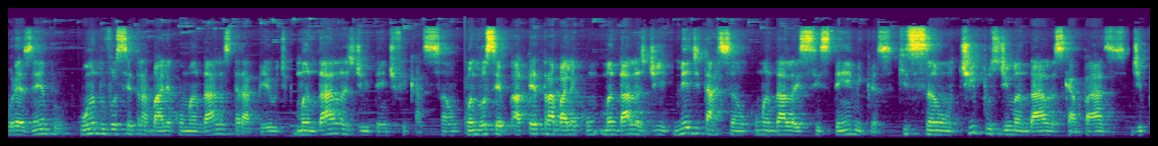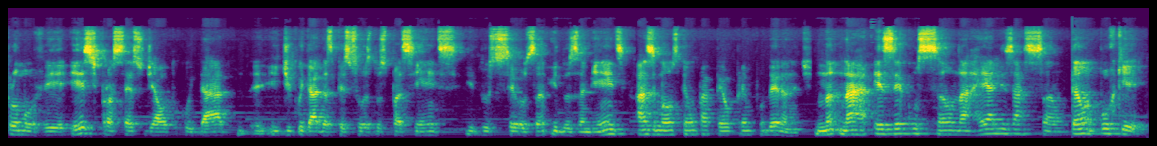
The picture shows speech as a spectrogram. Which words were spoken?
Por exemplo, quando você trabalha com mandalas terapêuticas, mandalas de identificação, quando você até trabalha com mandalas de meditação, com mandalas sistêmicas, que são tipos de mandalas capazes de promover esse processo de autocuidado e de cuidar cuidar das pessoas, dos pacientes e dos seus e dos ambientes, as mãos têm um papel preponderante na, na execução, na realização. Então, por quê?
